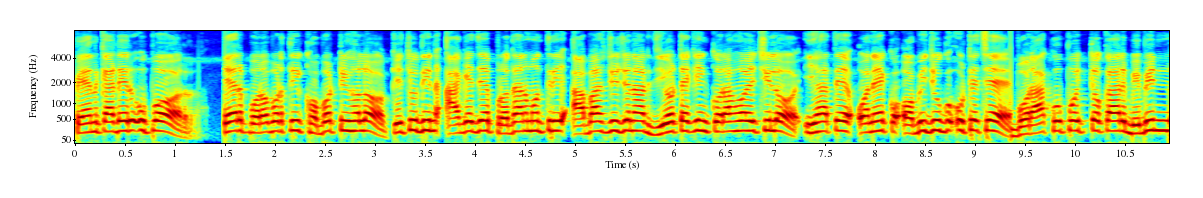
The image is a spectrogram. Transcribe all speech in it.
প্যান কার্ডের উপর। এর পরবর্তী খবরটি হলো, কিছুদিন আগে যে প্রধানমন্ত্রী আবাস যোজনার জিও ট্যাকিং করা হয়েছিল, ইহাতে অনেক অভিযোগ উঠেছে। বরাক উপত্যকার বিভিন্ন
